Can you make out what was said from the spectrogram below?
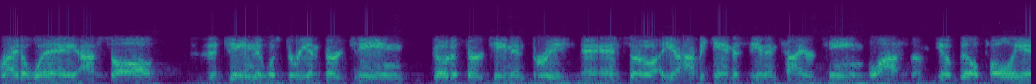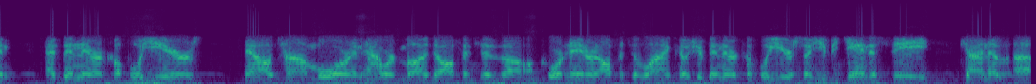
right away I saw the team that was three and thirteen go to thirteen and three, and, and so you know I began to see an entire team blossom. You know, Bill Polian had been there a couple of years. Now Tom Moore and Howard Mudd, the offensive uh, coordinator and offensive line coach, have been there a couple of years. So you began to see kind of uh,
